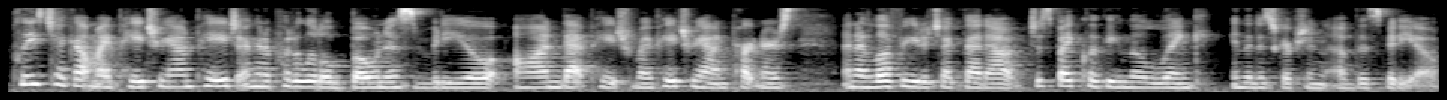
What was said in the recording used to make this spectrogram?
please check out my Patreon page. I'm going to put a little bonus video on that page for my Patreon partners, and I'd love for you to check that out just by clicking the link in the description of this video.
